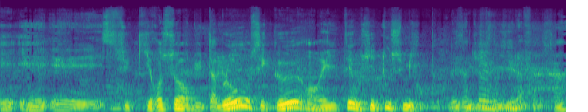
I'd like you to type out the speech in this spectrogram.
Et, ce qui ressort du tableau, c'est que en réalité, on s'y est tous mis pour désindustrialiser la France. Hein.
